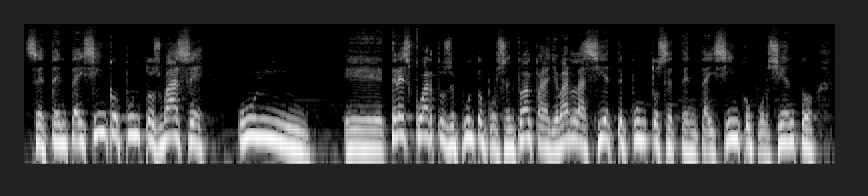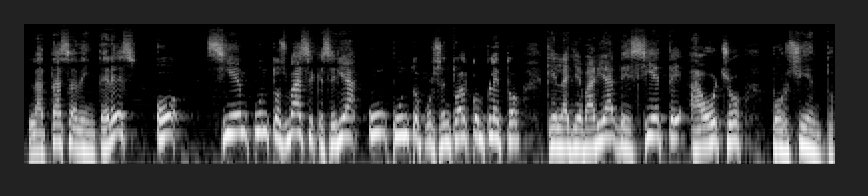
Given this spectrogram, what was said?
75 puntos base, un eh, tres cuartos de punto porcentual para llevarla a 7.75% la tasa de interés o 100 puntos base, que sería un punto porcentual completo, que la llevaría de 7 a 8%.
